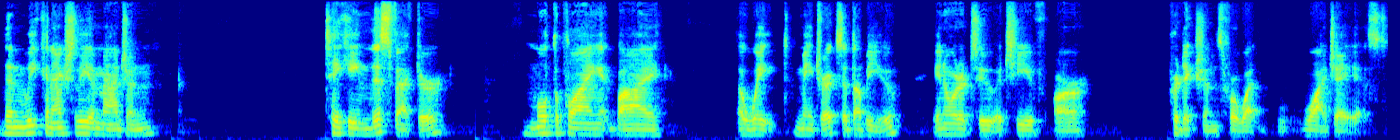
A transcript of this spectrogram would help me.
Then we can actually imagine taking this vector, multiplying it by a weight matrix, a W, in order to achieve our predictions for what yj is.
